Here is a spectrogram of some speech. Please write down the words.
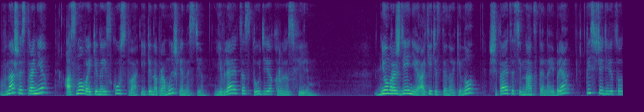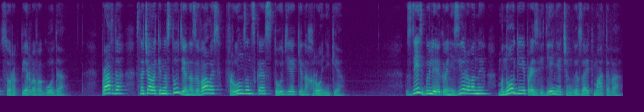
В нашей стране основой киноискусства и кинопромышленности является студия «Кыргызфильм». Днем рождения отечественного кино считается 17 ноября 1941 года. Правда, сначала киностудия называлась Фрунзенская студия кинохроники. Здесь были экранизированы многие произведения Чингиза Айтматова.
